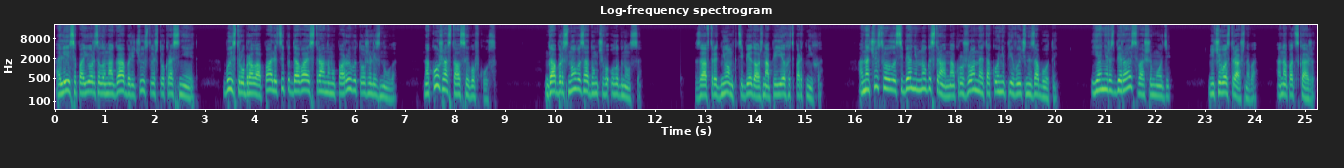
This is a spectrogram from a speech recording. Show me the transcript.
Олеся поерзала на габаре, чувствуя, что краснеет. Быстро убрала палец и, поддавая странному порыву, тоже лизнула. На коже остался его вкус. Габр снова задумчиво улыбнулся. «Завтра днем к тебе должна приехать портниха». Она чувствовала себя немного странно, окруженная такой непривычной заботой. Я не разбираюсь в вашей моде. Ничего страшного. Она подскажет.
